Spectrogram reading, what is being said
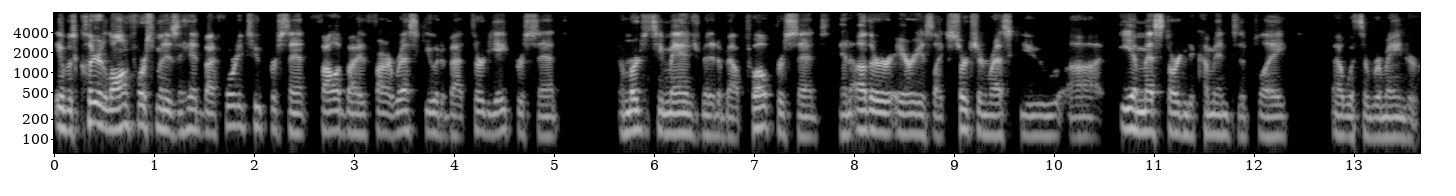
it was clear law enforcement is ahead by 42%, followed by fire rescue at about 38%, emergency management at about 12%, and other areas like search and rescue, uh, EMS starting to come into play uh, with the remainder.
